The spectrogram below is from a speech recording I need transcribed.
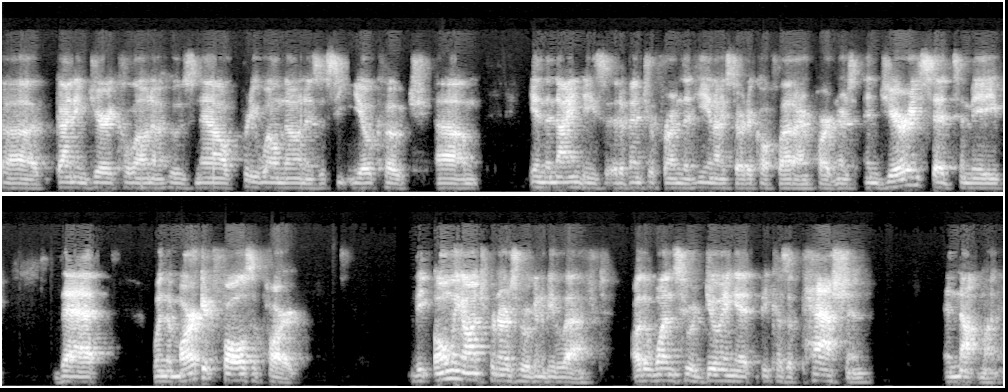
uh, a guy named Jerry Colonna, who's now pretty well known as a CEO coach um, in the 90s at a venture firm that he and I started called Flatiron Partners. And Jerry said to me that when the market falls apart, the only entrepreneurs who are going to be left are the ones who are doing it because of passion and not money.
